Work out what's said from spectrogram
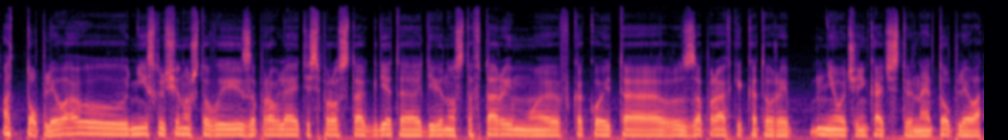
От топлива. Э, Не исключено, что вы заправляетесь просто где-то 92-м э, в какой-то заправке, которые не очень качественное топливо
